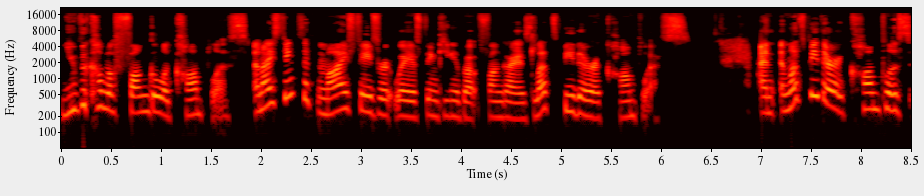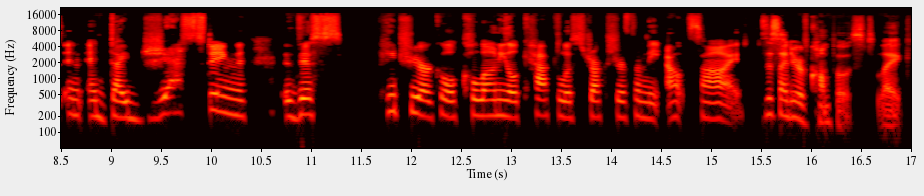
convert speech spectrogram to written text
you become a fungal accomplice. And I think that my favorite way of thinking about fungi is let's be their accomplice. And, and let's be their accomplice in, in digesting this patriarchal colonial capitalist structure from the outside. This idea of compost, like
